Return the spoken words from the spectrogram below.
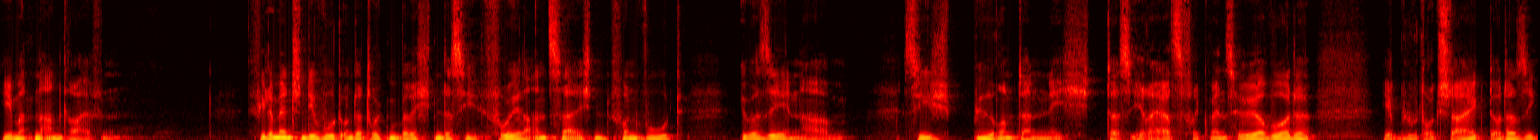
jemanden angreifen. Viele Menschen, die Wut unterdrücken, berichten, dass sie frühe Anzeichen von Wut übersehen haben. Sie spüren dann nicht, dass ihre Herzfrequenz höher wurde, ihr Blutdruck steigt oder sie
